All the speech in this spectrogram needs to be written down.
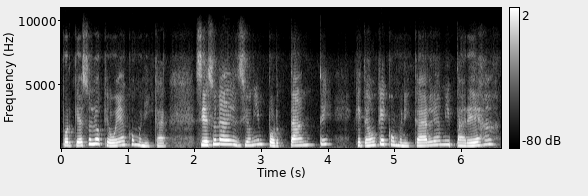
porque eso es lo que voy a comunicar. Si es una decisión importante que tengo que comunicarle a mi pareja,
